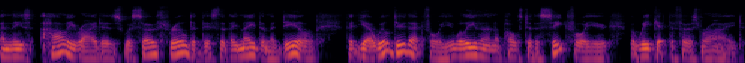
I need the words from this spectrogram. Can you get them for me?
And these Harley riders were so thrilled at this that they made them a deal that, yeah, we'll do that for you. We'll even upholster the seat for you, but we get the first ride.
